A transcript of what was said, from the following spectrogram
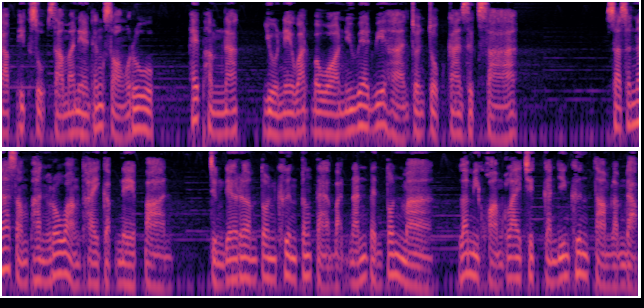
รับภิกษุสามเณรทั้งสองรูป ให้พำนักอยู่ในวัดบวรนิเวศวิหารจนจบการศึกษา ศาสนาสัมพันธ์ระหว่างไทยกับเนปาล จึงได้เริ่มต้นขึ้นตั้งแต่บัดนั้นเป็นต้นมา และมีความใกล้ชิดกันยิ่งขึ้นตามลำดับ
